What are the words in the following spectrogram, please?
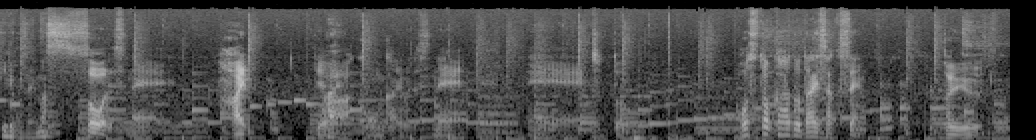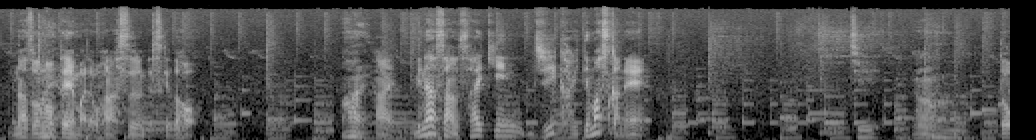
日でございます。そうですね。はいでは、は今回はですね、えーちょっとポストカード大作戦という謎のテーマでお話しするんですけど、はい。はい、皆さん最近字書いてますかね、字、う、うん。ん、ど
